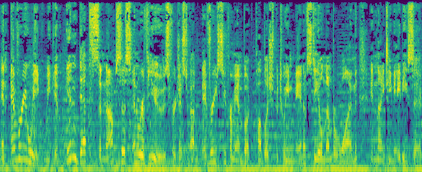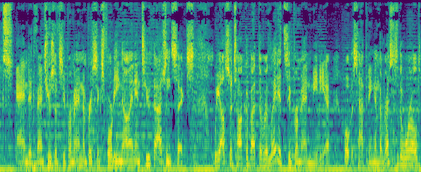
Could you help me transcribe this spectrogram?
and every week we give in depth synopsis and reviews for just about every Superman book published between Man of Steel number 1 in 1986 and Adventures of Superman number 649 in 2006. We also talk about the related Superman media, what was happening in the rest of the world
